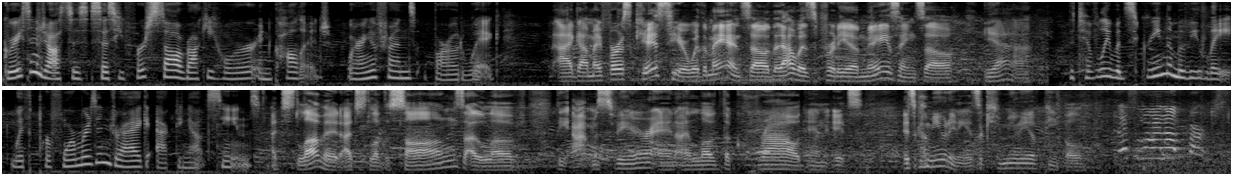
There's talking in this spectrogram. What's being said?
Grayson Justice says he first saw Rocky Horror in college, wearing a friend's borrowed wig. I got my first kiss here with a man, so that was pretty amazing. So, yeah the Tivoli would screen the movie late with performers in drag acting out scenes. I just love it. I just love the songs. I love the atmosphere and I love the crowd and it's it's a community. It's a community of people. Let's line up first.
